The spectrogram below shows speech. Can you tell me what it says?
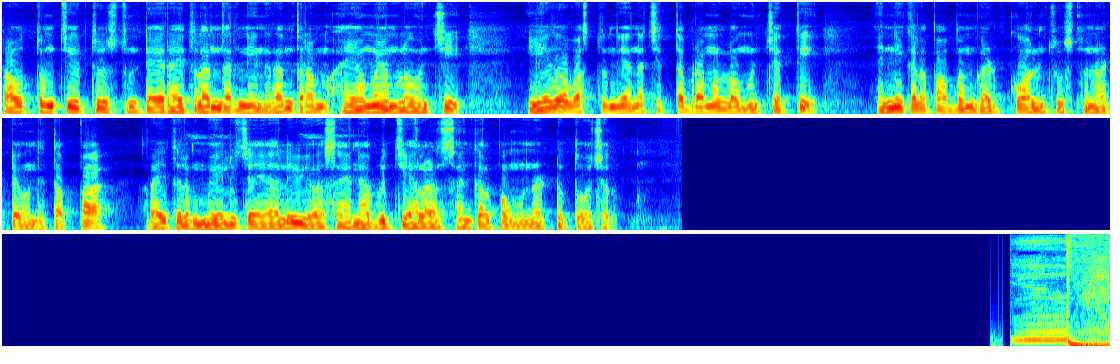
ప్రభుత్వం తీరు చూస్తుంటే రైతులందరినీ నిరంతరం అయోమయంలో ఉంచి ఏదో వస్తుంది అన్న చిత్తభ్రమంలో ముంచెత్తి ఎన్నికల పబ్బం గడుపుకోవాలని చూస్తున్నట్టే ఉంది తప్ప రైతులకు మేలు చేయాలి వ్యవసాయాన్ని అభివృద్ధి చేయాలనే సంకల్పం ఉన్నట్టు తోచదు Yeah.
